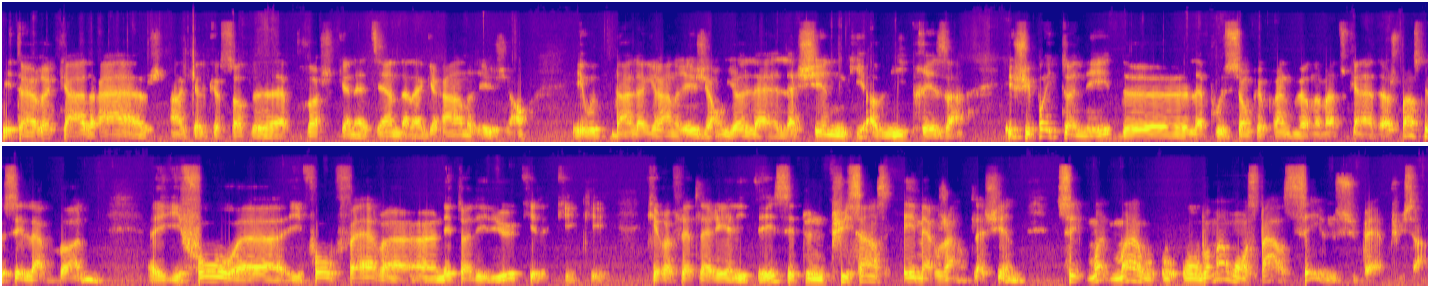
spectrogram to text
est un recadrage, en quelque sorte, de l'approche canadienne dans la grande région. Et dans la grande région, il y a la, Chine qui est omniprésent. Et je ne suis pas étonné de la position que prend le gouvernement du Canada. Je pense que c'est la bonne. Il faut, euh, il faut faire un, état des lieux qui, qui, qui, qui reflète la réalité. C'est une puissance émergente, la Chine. C'est moi, moi au, moment où on se parle, c'est une super puissance.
